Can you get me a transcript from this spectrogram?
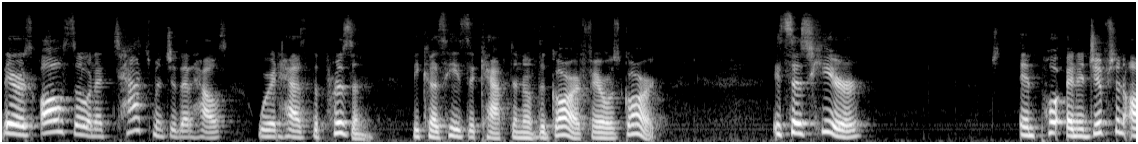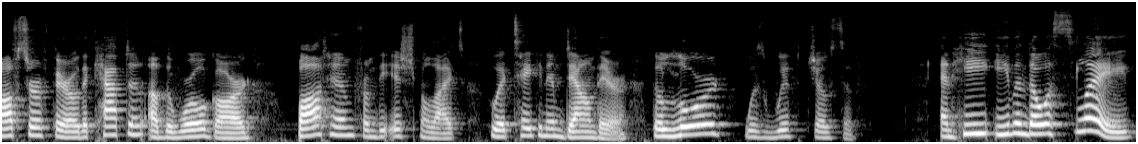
there is also an attachment to that house where it has the prison because he's the captain of the guard, Pharaoh's guard. It says here, an Egyptian officer of Pharaoh, the captain of the royal guard, bought him from the Ishmaelites who had taken him down there. The Lord was with Joseph. And he, even though a slave,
